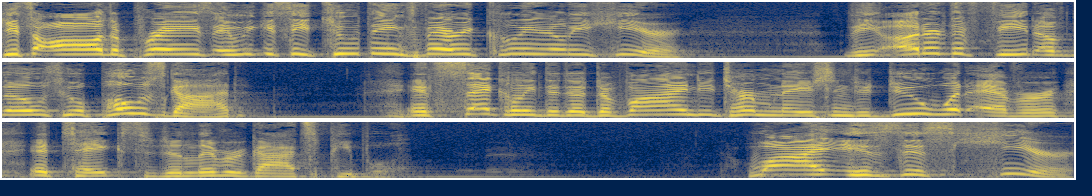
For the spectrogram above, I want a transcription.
gets all the praise. And we can see two things very clearly here the utter defeat of those who oppose God. And secondly, the, divine determination to do whatever it takes to deliver God's people. Why is this here?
